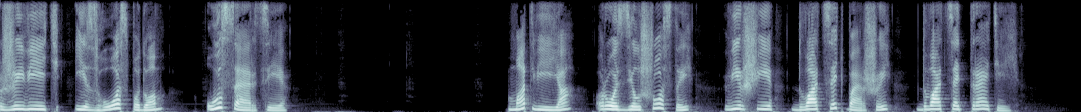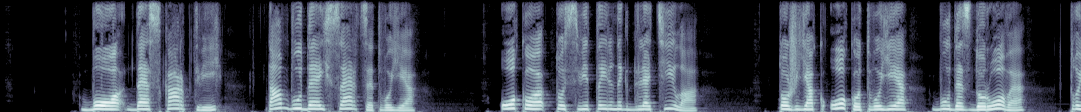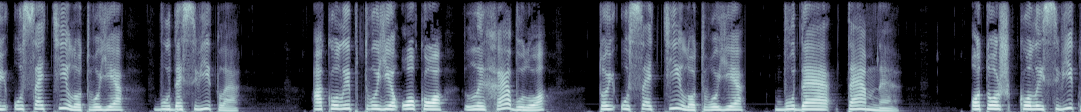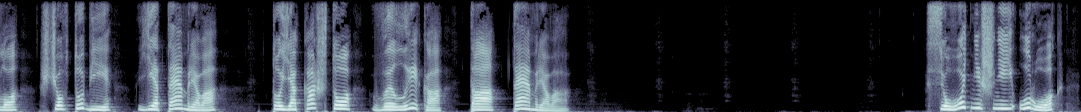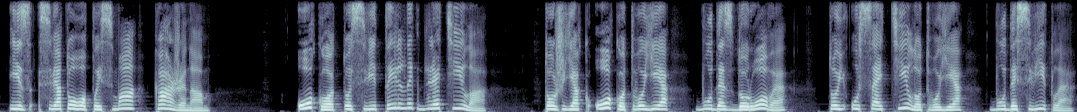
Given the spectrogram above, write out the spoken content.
Живіть із Господом у серці. Матвія, розділ 6, вірші 21, 23. Бо де скарб твій, там буде й серце твоє. Око то світильник для тіла. Тож як око твоє буде здорове, то й усе тіло твоє буде світле. А коли б твоє око лихе було, то й усе тіло твоє буде темне. Отож, коли світло, що в тобі є темрява, то яка ж то велика та темрява? Сьогоднішній урок із святого письма каже нам: Око то світильник для тіла. Тож як око твоє буде здорове, то й усе тіло твоє буде світле.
